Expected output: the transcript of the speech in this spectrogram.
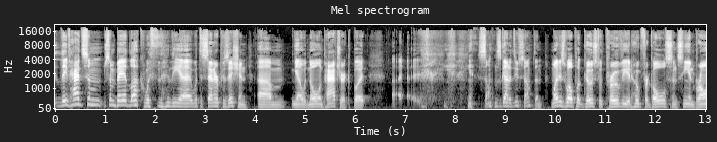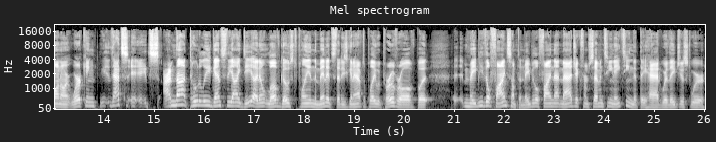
they've had some some bad luck with the uh, with the center position. Um, you know, with Nolan Patrick, but uh, someone's got to do something. Might as well put Ghost with Provy and hope for goals since he and Braun aren't working. That's it's. I'm not totally against the idea. I don't love Ghost playing the minutes that he's going to have to play with Provorov, but maybe they'll find something. Maybe they'll find that magic from 17 18 that they had where they just were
